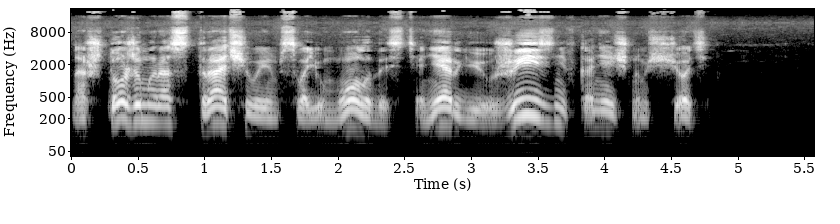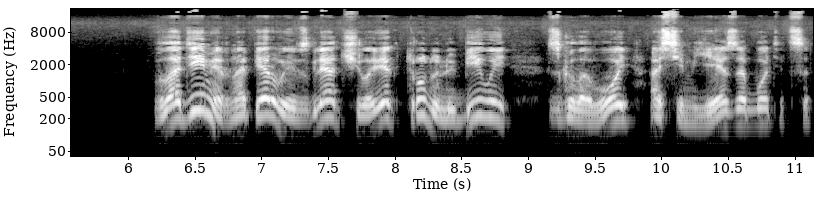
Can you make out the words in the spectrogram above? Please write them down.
на что же мы растрачиваем свою молодость, энергию, жизнь в конечном счете. Владимир, на первый взгляд, человек трудолюбивый, с головой о семье заботится.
